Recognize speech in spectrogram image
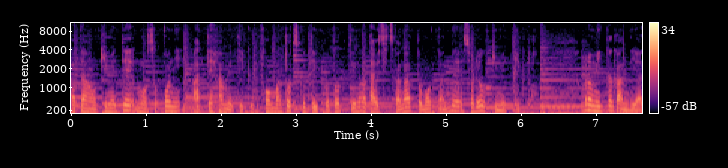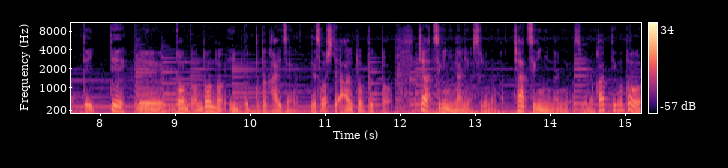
パターンを決めてもうそこに当てはめていくフォーマットを作っていくことっていうのが大切かなと思ったんでそれを決めていくと。これを3日間でやっていって、えー、どんどんどんどんインプットと改善。でそしてアウトプット。じゃあ次に何をするのか。じゃあ次に何をするのかっていうことを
